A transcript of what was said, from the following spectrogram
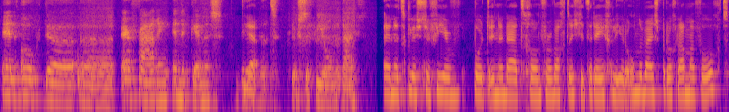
En ook de uh, ervaring en de kennis binnen ja. het cluster 4 onderwijs. En het cluster 4 wordt inderdaad gewoon verwacht dat je het reguliere onderwijsprogramma volgt.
